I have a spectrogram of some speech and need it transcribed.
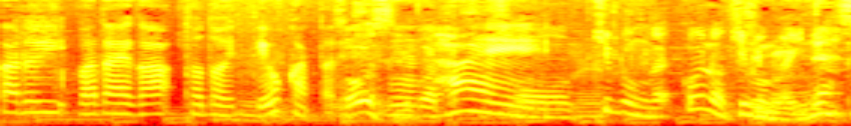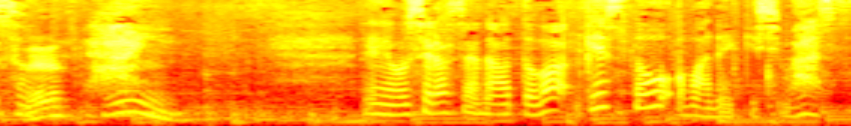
明るい話題が届いてよかったですね。そうはい。気分がこういうの気分がいいね。そうですね。はい、えーお知らせの後はゲストをお招きします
